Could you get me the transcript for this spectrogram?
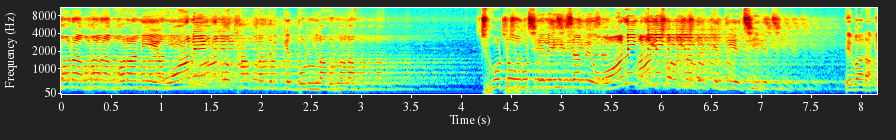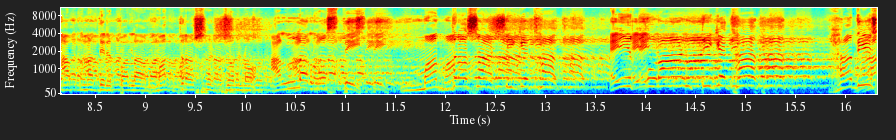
ভরা ভরা ভরা নিয়ে অনেক কথা আপনাদেরকে বললাম। ছোট ছেলে হিসাবে অনেক কিছু আপনাদেরকে দিয়েছি। এবার আপনাদের পালা মাদ্রাসার জন্য আল্লাহর হস্তে মাদ্রাসা টিকে থাক এই কোরআন টিকে থাক হাদিস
